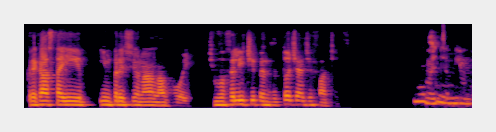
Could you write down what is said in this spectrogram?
Cred că asta e impresionant la voi și vă felicit pentru tot ceea ce faceți. Mulțumim!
